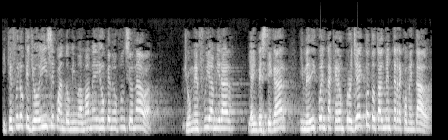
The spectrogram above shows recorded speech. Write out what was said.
¿Y qué fue lo que yo hice cuando mi mamá me dijo que no funcionaba? Yo me fui a mirar y a investigar y me di cuenta que era un proyecto totalmente recomendado.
